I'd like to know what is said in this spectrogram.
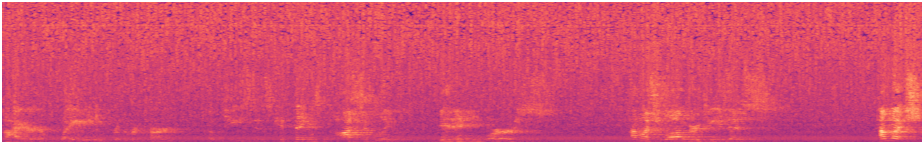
tired of waiting for the return of Jesus. Could things possibly get any worse? How much longer, Jesus? How much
